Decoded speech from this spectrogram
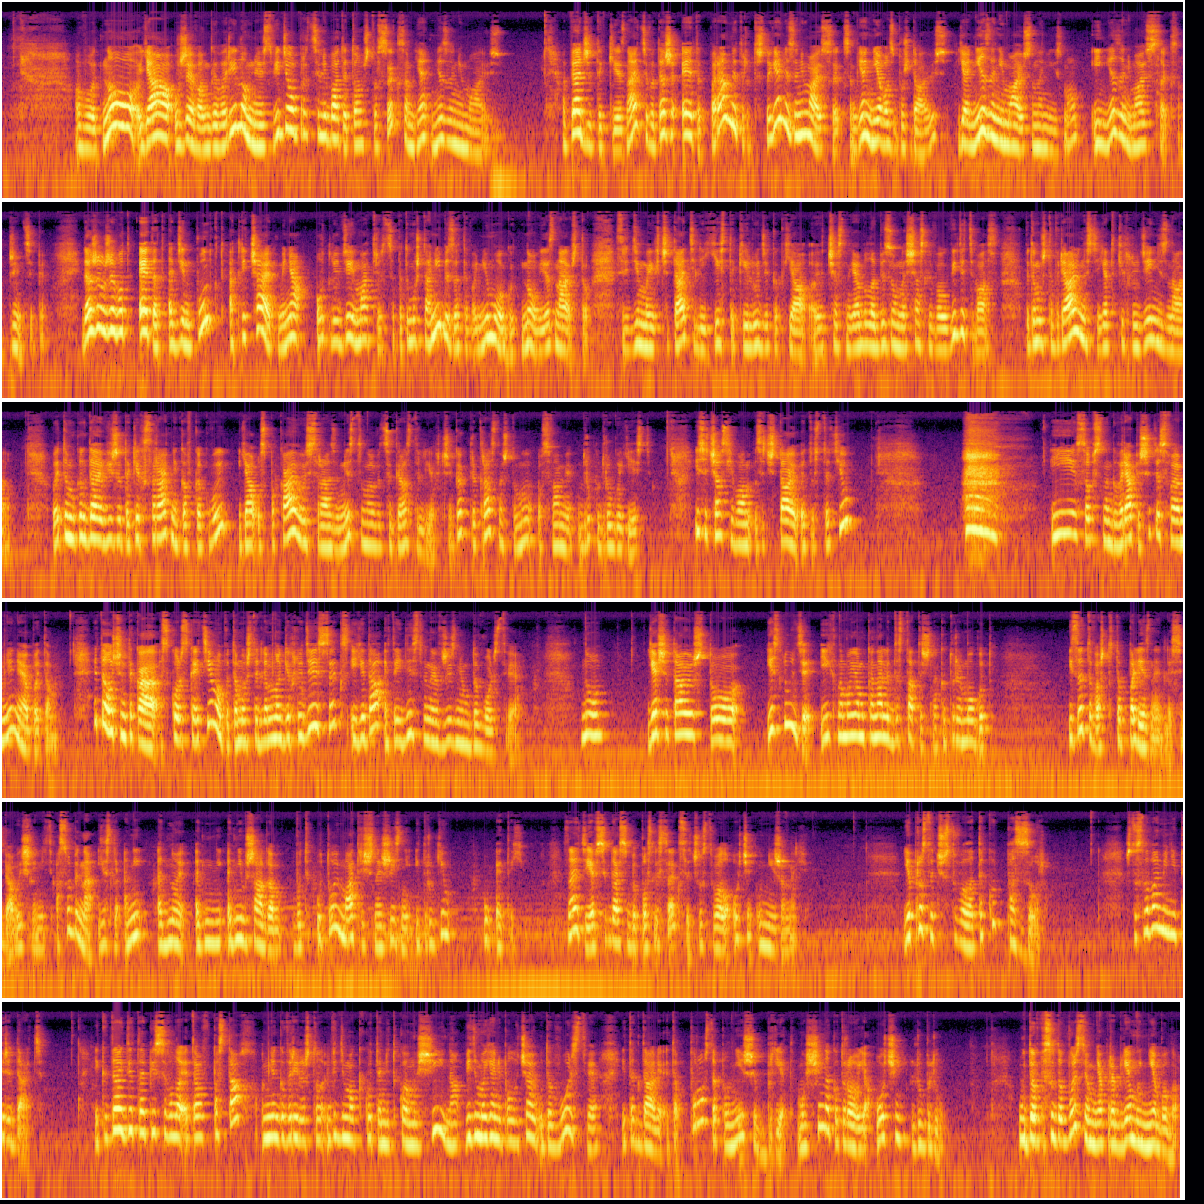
Вот. Но я уже вам говорила, у меня есть видео про целебат о том, что сексом я не занимаюсь. Опять же таки, знаете, вот даже этот параметр, что я не занимаюсь сексом, я не возбуждаюсь, я не занимаюсь анонизмом и не занимаюсь сексом, в принципе. Даже уже вот этот один пункт отличает меня от людей матрицы, потому что они без этого не могут. Но я знаю, что среди моих читателей есть такие люди, как я. Э, честно, я была безумно счастлива увидеть вас, потому что в реальности я таких людей не знаю. Поэтому, когда я вижу таких соратников, как вы, я успокаиваюсь сразу, мне становится гораздо легче. Как прекрасно, что мы с вами друг у друга есть. И сейчас я вам зачитаю эту статью. И, собственно говоря, пишите свое мнение об этом. Это очень такая скользкая тема, потому что для многих людей секс и еда — это единственное в жизни удовольствие. Но я считаю, что есть люди, их на моем канале достаточно, которые могут из этого что-то полезное для себя вычленить, особенно если они одной, одни, одним шагом вот у той матричной жизни и другим у этой. Знаете, я всегда себя после секса чувствовала очень униженной. Я просто чувствовала такой позор, что словами не передать. И когда я где-то описывала это в постах, мне говорили, что, видимо, какой-то не такой мужчина, видимо, я не получаю удовольствия и так далее. Это просто полнейший бред. Мужчина, которого я очень люблю удов... с удовольствием у меня проблемы не было.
